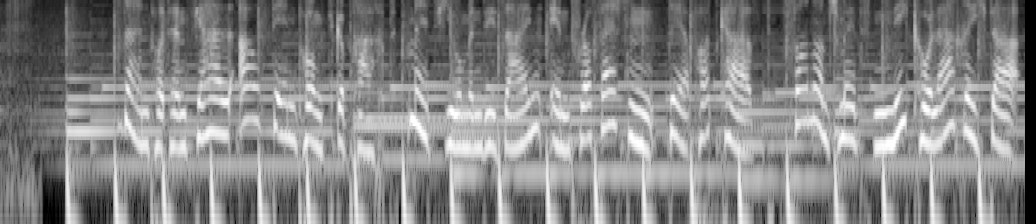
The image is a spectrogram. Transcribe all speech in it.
Dein Potenzial auf den Punkt gebracht. Mit Human Design in Profession. Der Podcast von und mit Nicola Richter.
